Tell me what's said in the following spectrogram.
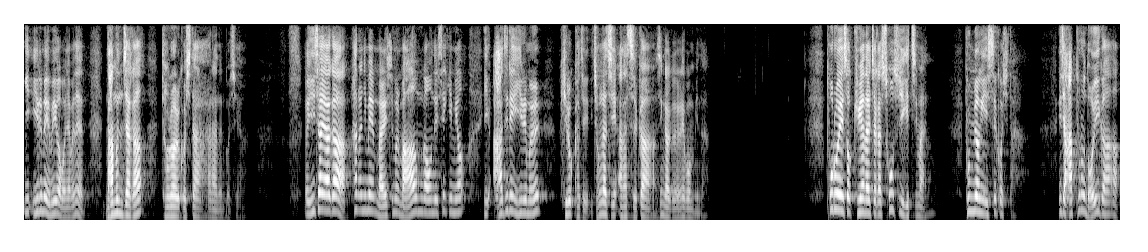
이 이름의 의미가 뭐냐면은 남은 자가 돌아올 것이다라는 것이에요. 이사야가 하나님의 말씀을 마음 가운데 새기며 이 아들의 이름을 기록하지 정하지 않았을까 생각을 해봅니다. 포로에서 귀환할 자가 소수이겠지만 분명히 있을 것이다. 이제 앞으로 너희가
